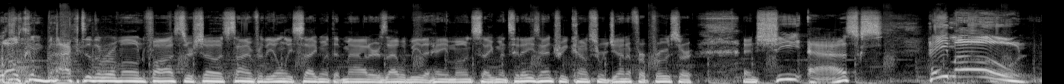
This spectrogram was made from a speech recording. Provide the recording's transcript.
Welcome back to the Ramon Foster Show. It's time for the only segment that matters. That would be the Hey Moan segment. Today's entry comes from Jennifer Pruser, and she asks, Hey Moan,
